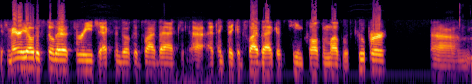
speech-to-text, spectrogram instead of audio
if Mariota's still there at three, Jacksonville could fly back. Uh, I think they could fly back if the team falls in love with Cooper. Um,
